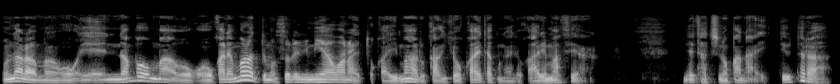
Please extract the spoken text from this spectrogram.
ほんならもう、えー、なんぼ、まあお、お金もらってもそれに見合わないとか、今ある環境を変えたくないとかありますやん。で、立ち退かないって言ったら、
